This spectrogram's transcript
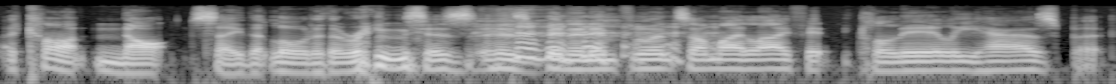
I, I can't not say that Lord of the Rings has has been an influence on my life. It clearly has, but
